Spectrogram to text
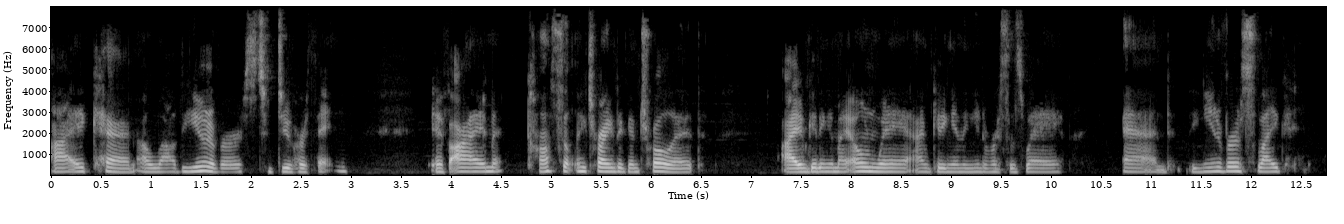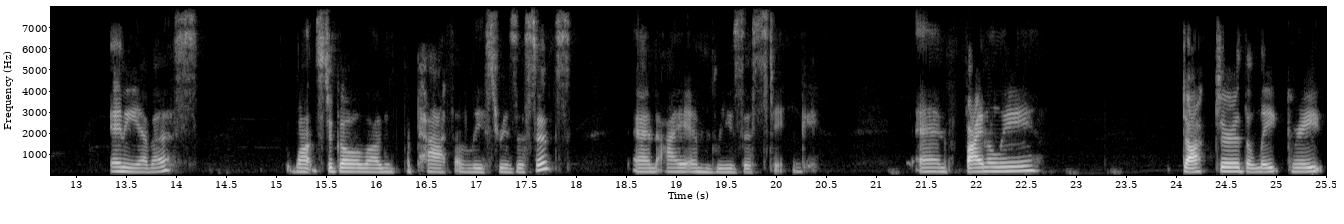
I can allow the universe to do her thing. If I'm constantly trying to control it, I'm getting in my own way, I'm getting in the universe's way. And the universe, like any of us, wants to go along the path of least resistance. And I am resisting. And finally, Dr. the late great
